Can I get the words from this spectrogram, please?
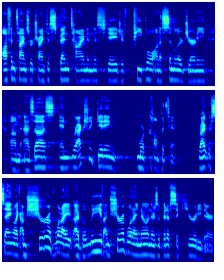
Oftentimes, we're trying to spend time in this stage of people on a similar journey um, as us, and we're actually getting more competent, right? We're saying, like, I'm sure of what I, I believe, I'm sure of what I know, and there's a bit of security there.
